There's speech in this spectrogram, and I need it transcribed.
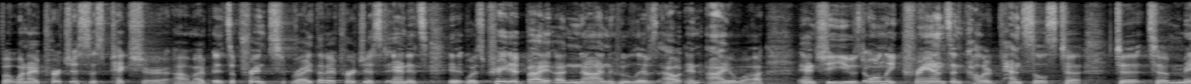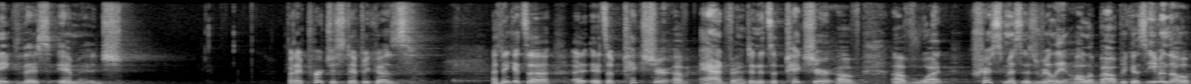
But when I purchased this picture, um, I, it's a print, right, that I purchased, and it's, it was created by a nun who lives out in Iowa, and she used only crayons and colored pencils to, to, to make this image. But I purchased it because I think it's a, it's a picture of Advent, and it's a picture of, of what Christmas is really all about. Because even though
